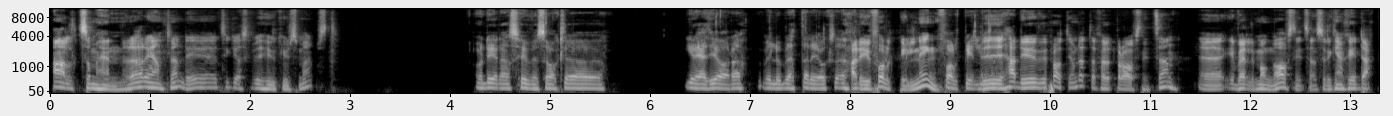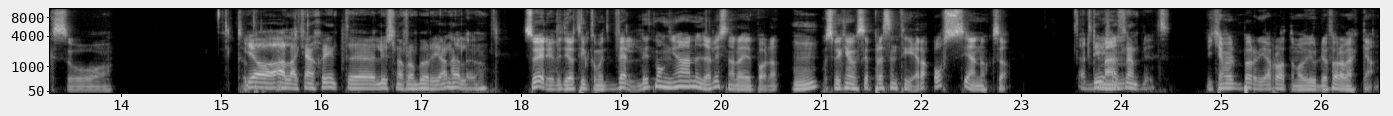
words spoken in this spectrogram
allt som händer där egentligen. Det tycker jag ska bli hur kul som helst. Och deras huvudsakliga grej att göra. Vill du berätta det också? Ja, det är ju folkbildning. Folkbildning. Vi, hade ju, vi pratade ju om detta för ett par avsnitt sen. Eh, väldigt många avsnitt sen, så det kanske är dags att... Ja, det. alla kanske inte lyssnar från början heller. Så är det. Det har tillkommit väldigt många nya lyssnare i podden. Mm. Så vi kanske ska presentera oss igen också. Ja, det Men- känns lämpligt. Vi kan väl börja prata om vad vi gjorde förra veckan.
